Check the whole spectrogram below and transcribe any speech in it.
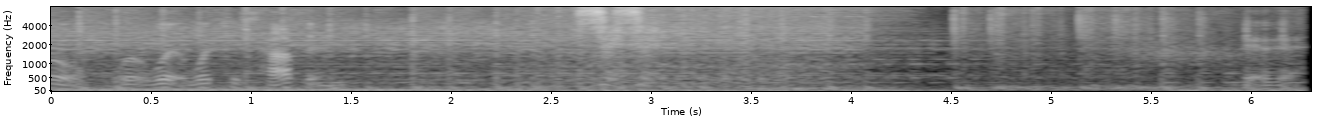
Oh, what, what what just happened? Okay, okay.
